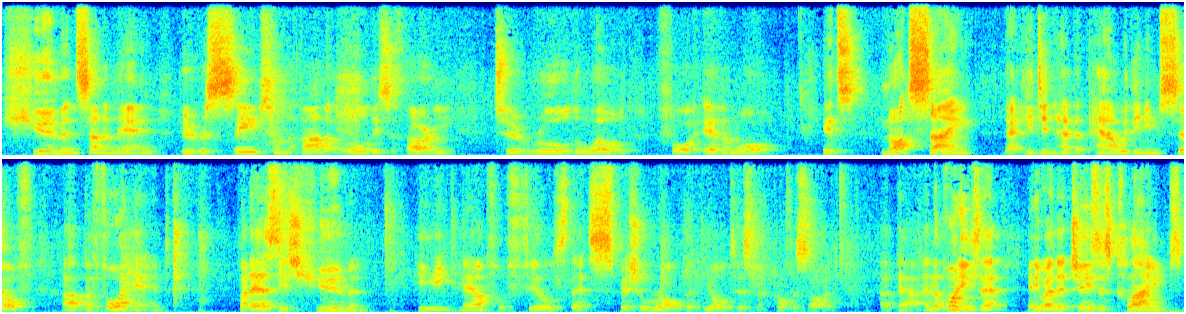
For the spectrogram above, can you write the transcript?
human Son of Man who receives from the Father all this authority to rule the world forevermore. It's not saying that he didn't have the power within himself uh, beforehand, but as this human, he now fulfills that special role that the Old Testament prophesied about. And the point is that, anyway, that Jesus claims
